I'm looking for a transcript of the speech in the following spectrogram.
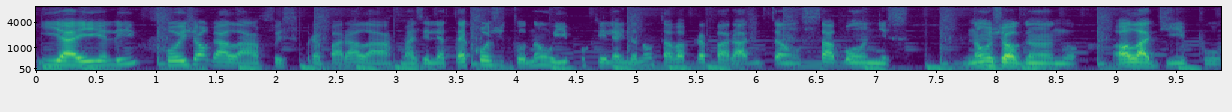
E aí ele foi jogar lá, foi se preparar lá, mas ele até cogitou não ir porque ele ainda não estava preparado. Então, Sabonis não jogando, Oladipo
